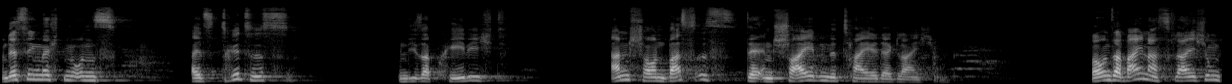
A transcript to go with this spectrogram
Und deswegen möchten wir uns als drittes in dieser Predigt anschauen, was ist der entscheidende Teil der Gleichung. Bei unserer Weihnachtsgleichung,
